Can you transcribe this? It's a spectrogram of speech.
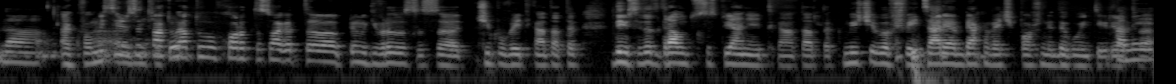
на... А какво мислиш за това, когато хората слагат, примерно ги връзват с а, чипове и така нататък, да им следят здравното състояние и така нататък? Мисля, че в Швейцария бяха вече почнали да го интегрират Ами, това.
